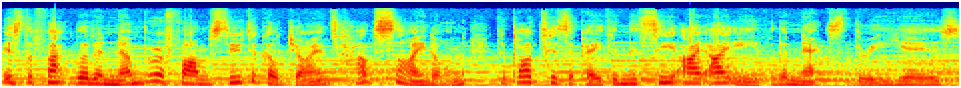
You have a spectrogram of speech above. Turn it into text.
is the fact that a number of pharmaceutical giants have signed on to participate in the CIIE for the next three years.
